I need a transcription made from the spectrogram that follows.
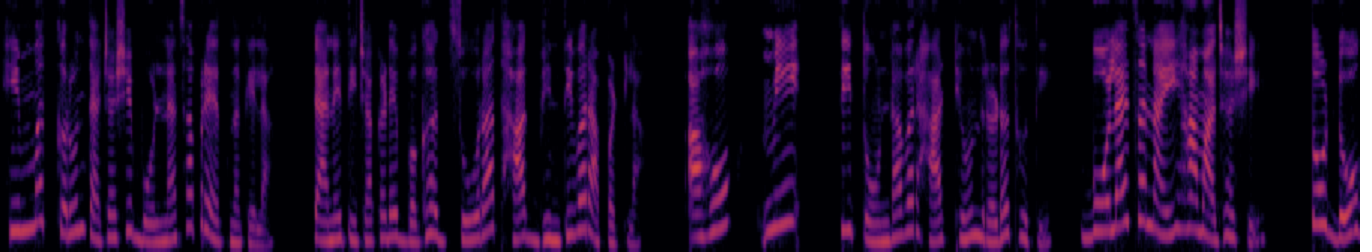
हिम्मत करून त्याच्याशी बोलण्याचा प्रयत्न केला. त्याने तिच्याकडे बघत जोरात हात भिंतीवर आपटला. आहो मी ती तोंडावर हात ठेवून रडत होती. बोलायचं नाही हा माझ्याशी. तो डोक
